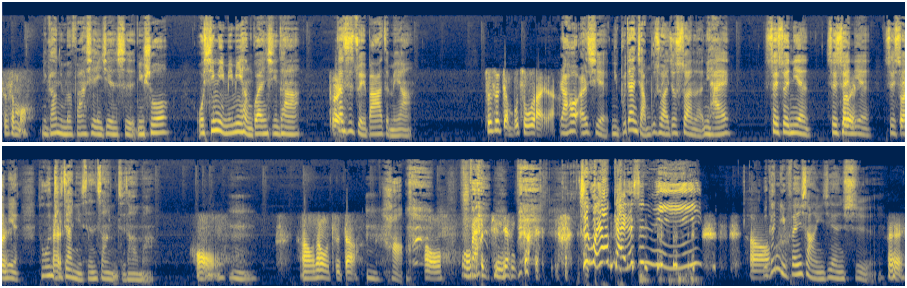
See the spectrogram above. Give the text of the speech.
是什么？你刚刚有没有发现一件事？你说我心里明明很关心他，但，是嘴巴怎么样？就是讲不出来了，然后而且你不但讲不出来就算了，你还碎碎念、碎碎念、碎碎念。这问题哎在你身上，你知道吗？哦，嗯好，那我知道，嗯，好，哦，我会尽量改，结果要改的是你。好我，跟你分享一件事，哎，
